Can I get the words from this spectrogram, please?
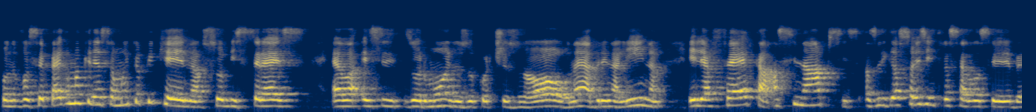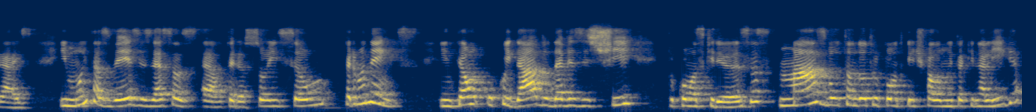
Quando você pega uma criança muito pequena sob estresse, ela, esses hormônios, o cortisol, né, a adrenalina, ele afeta as sinapses, as ligações entre as células cerebrais. E muitas vezes essas alterações são permanentes. Então, o cuidado deve existir com as crianças, mas voltando a outro ponto que a gente fala muito aqui na liga,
